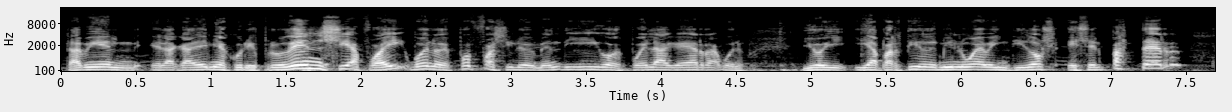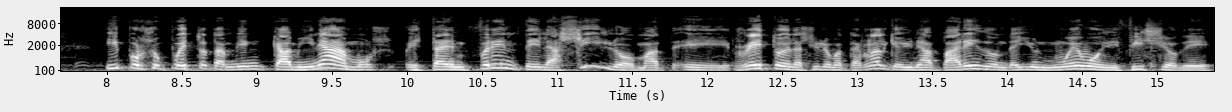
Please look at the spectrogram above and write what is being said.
también la Academia de Jurisprudencia, fue ahí. Bueno, después fue Asilo de Mendigo, después de la guerra, bueno, y hoy, y a partir de 1922 es el Pasteur. Y por supuesto también caminamos, está enfrente el asilo, eh, resto del asilo maternal, que hay una pared donde hay un nuevo edificio de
